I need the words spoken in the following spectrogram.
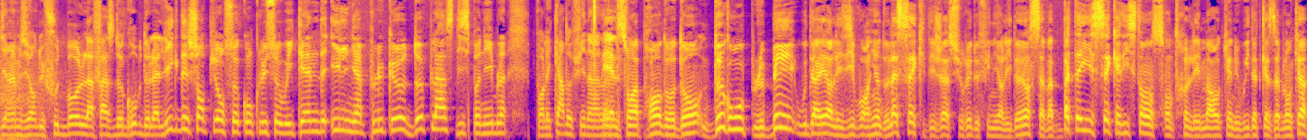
Diremzian du football, la phase de groupe de la Ligue des Champions se conclut ce week-end. Il n'y a plus que deux places disponibles pour les quarts de finale. Et elles sont à prendre dans deux groupes. Le B, où derrière les Ivoiriens de l'ASEC, déjà assurés de finir leader, ça va batailler sec à distance entre les Marocains du Wydad Casablanca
